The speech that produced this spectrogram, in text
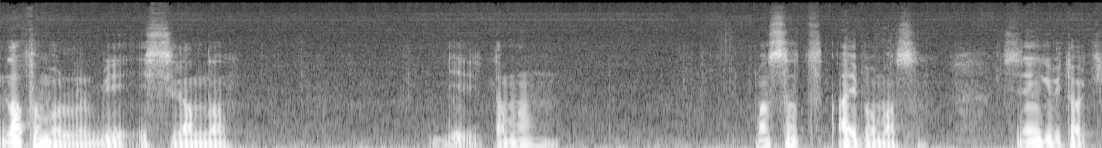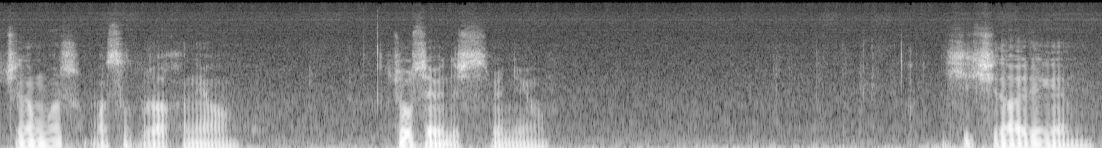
lafım olur bir Instagram'dan. Dedi tamam. Masat ayıp olmasın. Sizin gibi takipçilerim var. Masal bırakın ya. Çok sevindirirsiniz beni ya. İki kişi de ayrı geldi.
